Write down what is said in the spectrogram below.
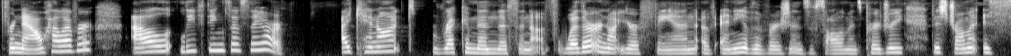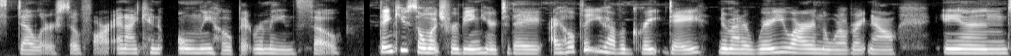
For now, however, I'll leave things as they are. I cannot recommend this enough. Whether or not you're a fan of any of the versions of Solomon's Perjury, this drama is stellar so far, and I can only hope it remains so. Thank you so much for being here today. I hope that you have a great day, no matter where you are in the world right now, and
